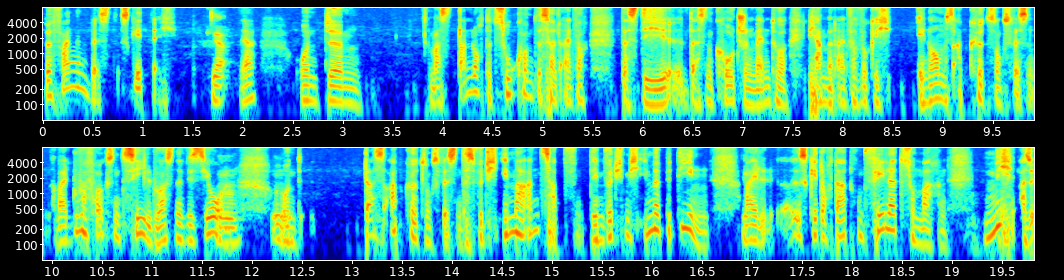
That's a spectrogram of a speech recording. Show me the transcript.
befangen bist. Es geht nicht. Ja. Ja. Und ähm, was dann noch dazu kommt, ist halt einfach, dass die, dass ein Coach und Mentor, die haben halt einfach wirklich enormes Abkürzungswissen, weil du verfolgst ein Ziel, du hast eine Vision mhm. mhm. und das Abkürzungswissen, das würde ich immer anzapfen, dem würde ich mich immer bedienen, weil es geht doch darum, Fehler zu machen. Nicht, also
